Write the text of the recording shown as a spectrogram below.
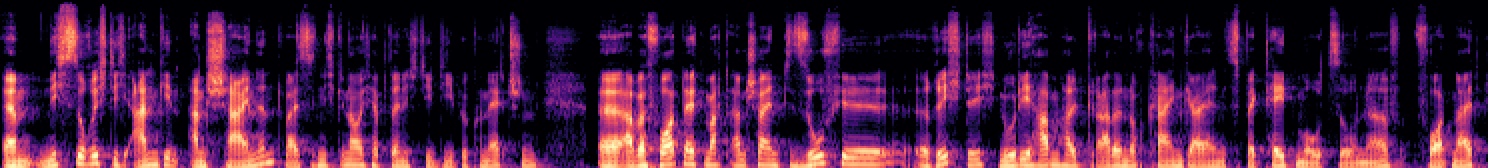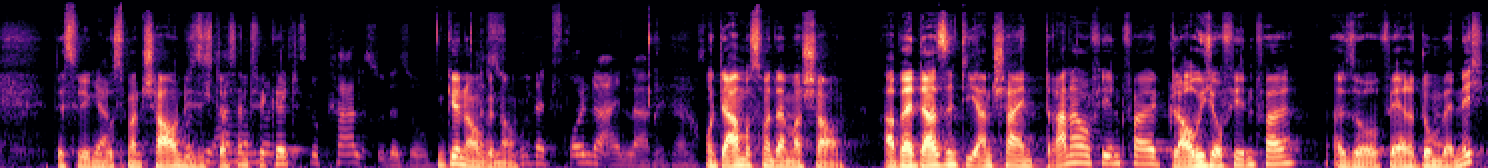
ähm, nicht so richtig angehen, anscheinend, weiß ich nicht genau, ich habe da nicht die diepe Connection, äh, aber Fortnite macht anscheinend so viel richtig, nur die haben halt gerade noch keinen geilen Spectate-Mode, so, ne, Fortnite. Deswegen ja. muss man schauen, wie sich das entwickelt. Lokales oder so, genau, genau. Du 100 Freunde einladen kannst. Und da muss man dann mal schauen. Aber da sind die anscheinend dran auf jeden Fall, glaube ich auf jeden Fall. Also wäre dumm, wenn nicht.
